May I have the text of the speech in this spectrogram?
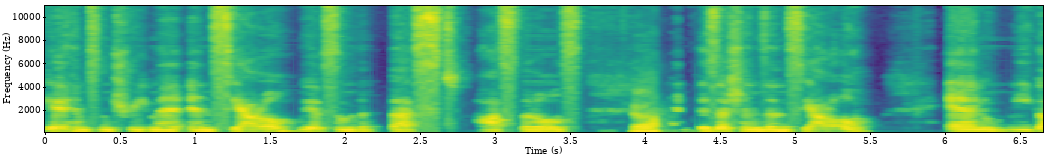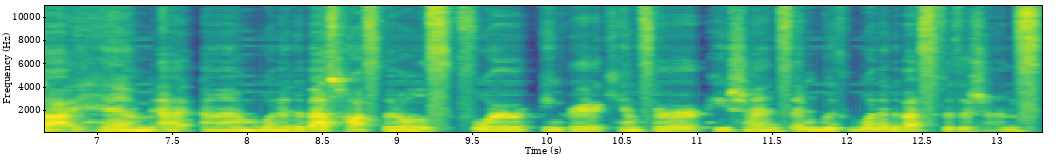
get him some treatment in Seattle. We have some of the best hospitals yeah. and physicians in Seattle and we got him at um, one of the best hospitals for pancreatic cancer patients and with one of the best physicians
